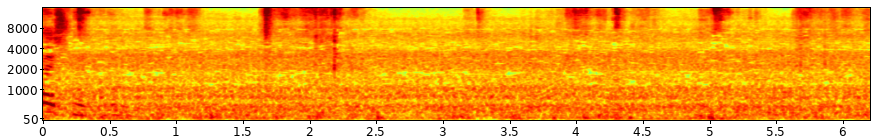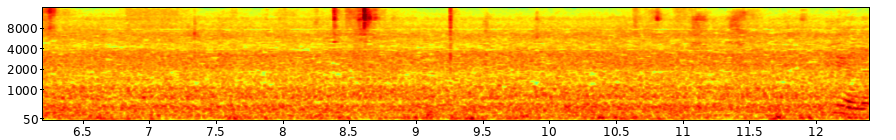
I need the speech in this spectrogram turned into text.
কোথায় শুনব কি হলো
